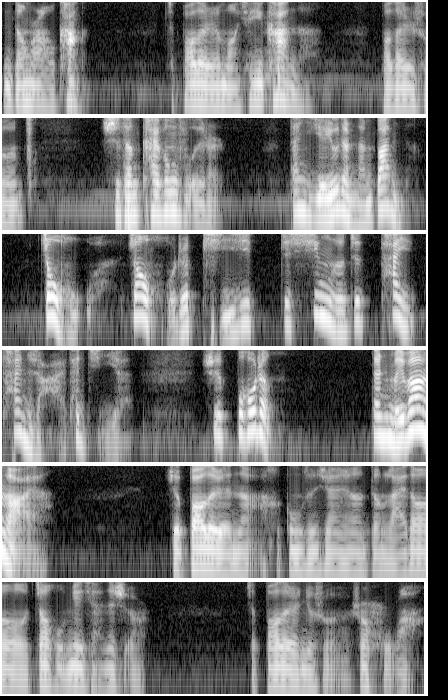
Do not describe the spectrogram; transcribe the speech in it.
你等会儿啊，我看看。”这包大人往前一看呢，包大人说：“是咱开封府的人，但也有点难办呢。赵虎，赵虎这脾气、这性子，这太太那啥呀，太急呀，这不好整。但是没办法呀。这包大人呐和公孙先生等来到赵虎面前的时候，这包大人就说：说虎啊，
